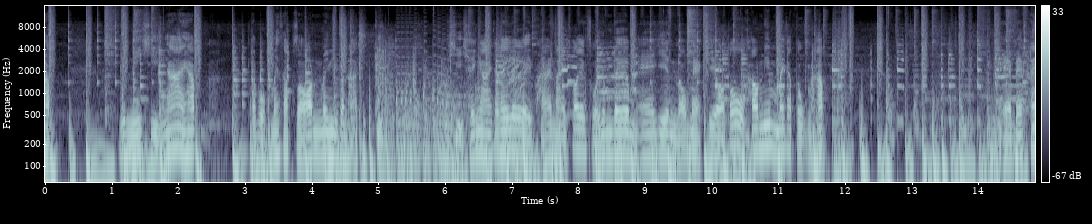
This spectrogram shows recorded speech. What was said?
ครับรุ่นนี้ขี่ง่ายครับ ระบบไม่ซับซ้อนไม่มีปัญหาจุกจิก เอามาขี่ใช้งานกันได้เลย ภายในก็ยังสวยเดิมๆ แอร์เย็นล้อแม็กเกียร์ออโต้เข้านิ่มไม่กระตุกนะครับ แอร์แบ็กให้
